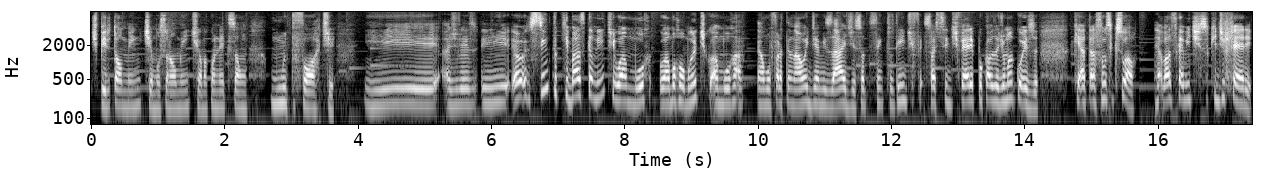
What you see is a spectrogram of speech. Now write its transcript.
espiritualmente, emocionalmente, é uma conexão muito forte. E às vezes, e eu sinto que basicamente o amor, o amor romântico, amor é amor fraternal e de amizade, só, só, tem, só se difere por causa de uma coisa, que é a atração sexual. É basicamente isso que difere,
